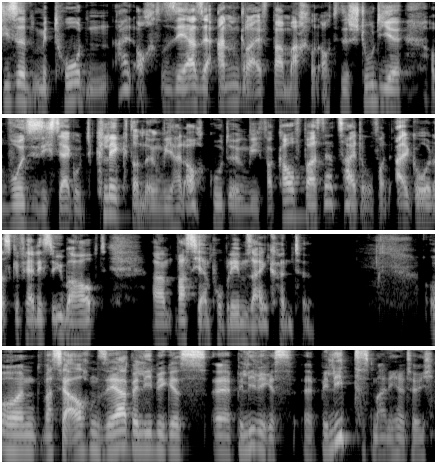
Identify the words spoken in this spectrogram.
diese Methoden halt auch sehr, sehr angreifbar machen und auch diese Studie, obwohl sie sich sehr gut klickt und irgendwie halt auch gut irgendwie verkaufbar ist, der Zeitung von Alkohol, das gefährlichste überhaupt, ähm, was hier ein Problem sein könnte. Und was ja auch ein sehr beliebiges, äh, beliebiges, äh, beliebtes meine ich natürlich,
